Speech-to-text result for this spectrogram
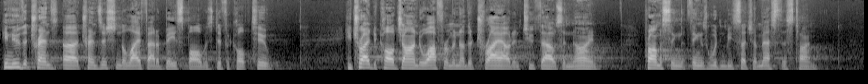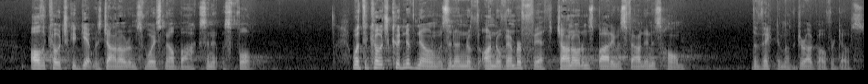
He knew that trans, uh, transition to life out of baseball was difficult too. He tried to call John to offer him another tryout in 2009, promising that things wouldn't be such a mess this time. All the coach could get was John Odom's voicemail box, and it was full. What the coach couldn't have known was that on November 5th, John Odom's body was found in his home, the victim of a drug overdose.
